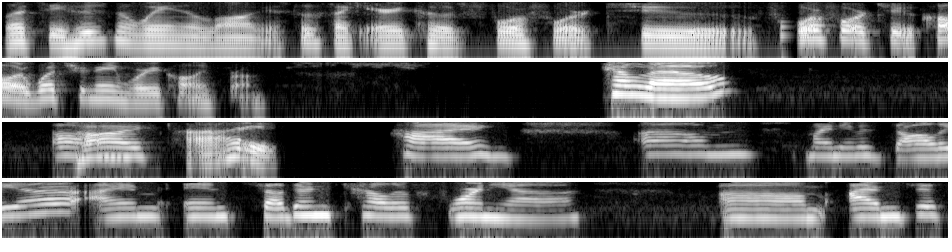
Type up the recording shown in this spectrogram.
Let's see. Who's been waiting the longest? Looks like area code 442. 442. Caller, what's your name? Where are you calling from? Hello. Um, Hi. Hi. Hi. Um, my name is Dahlia. I'm in Southern California. Um, I'm just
